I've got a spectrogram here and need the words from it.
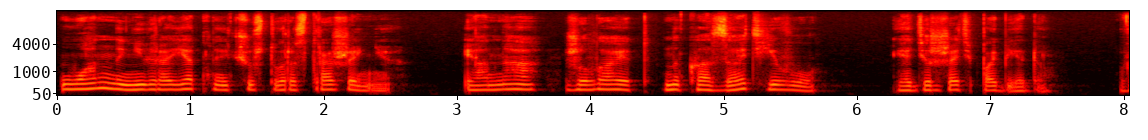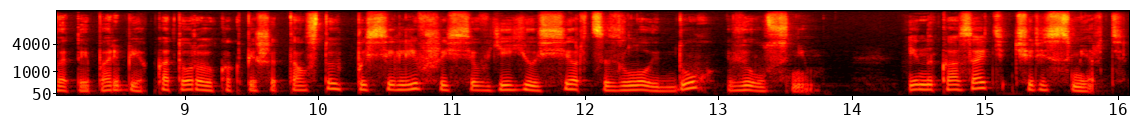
у Анны невероятное чувство раздражения. И она желает наказать его – и одержать победу в этой борьбе, которую, как пишет Толстой, поселившийся в ее сердце злой дух вел с ним, и наказать через смерть.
